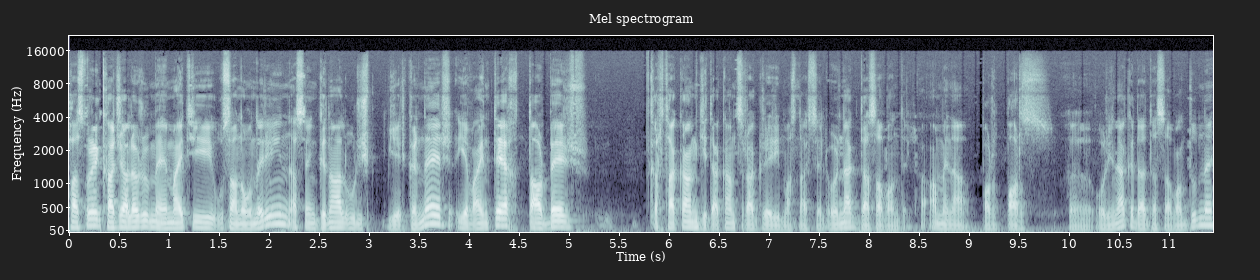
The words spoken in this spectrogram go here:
փաստորեն քաջալերում է MIT ուսանողներին, ասենք գնալ ուրիշ երկրներ եւ այնտեղ տարբեր կրթական գիտական ծրագրերի մասնակցել, օրինակ դասավանդել, ամենապարզ օրինակը դա դասավանդումն է։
